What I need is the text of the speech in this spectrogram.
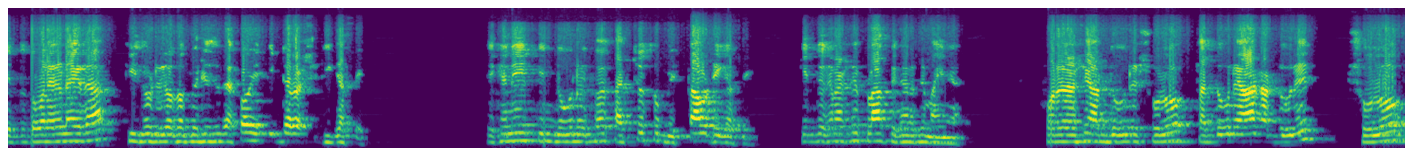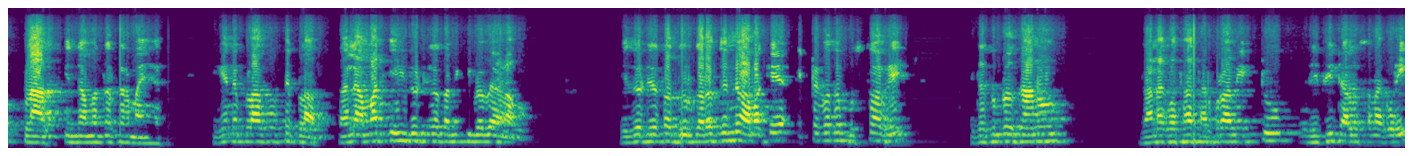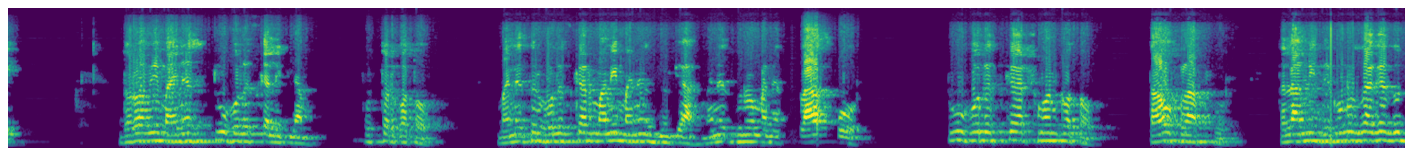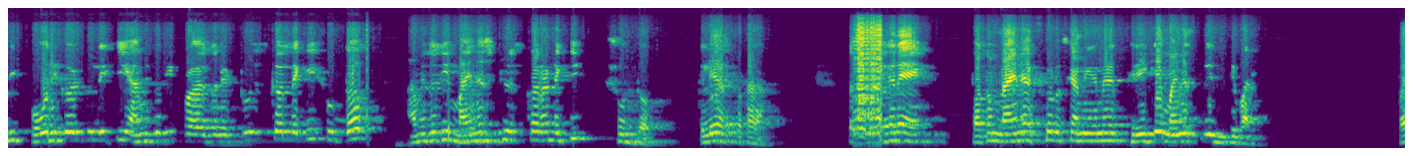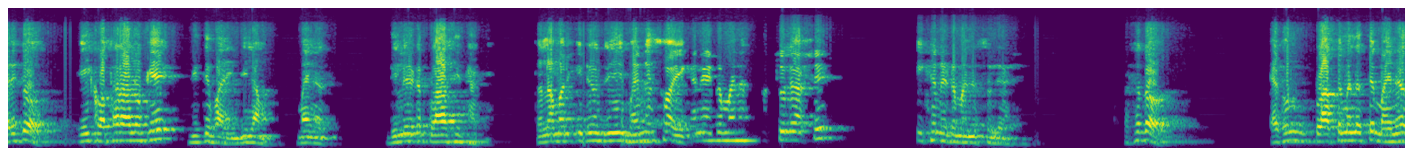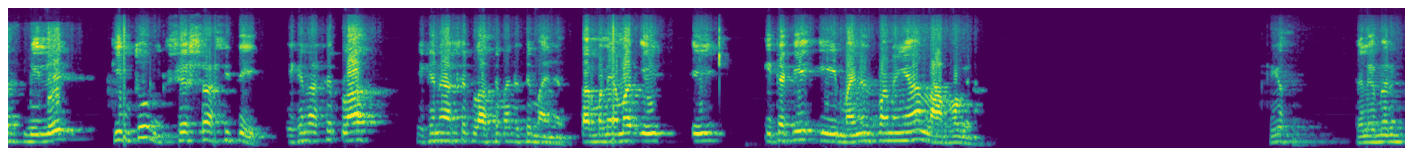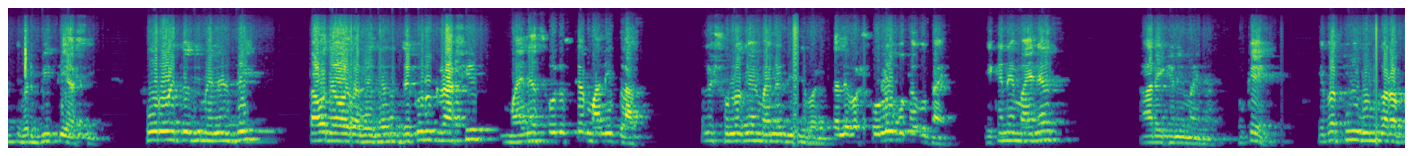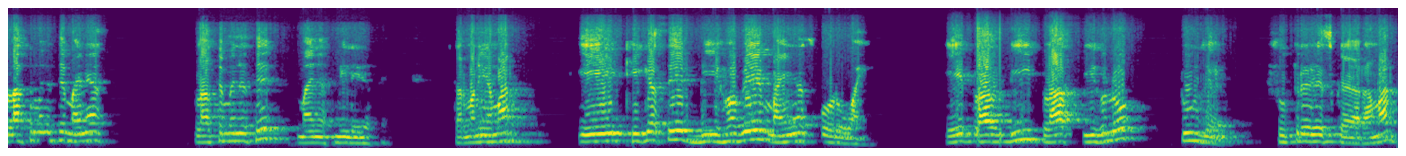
কিন্তু তোমার এখানে এটা কি জটিলতা তৈরি হয়েছে দেখো, এই তিনটা রাশি ঠিক আছে। এখানে তিন দুগুণে ছয় চারশো চব্বিশ, তাও ঠিক আছে। কিন্তু এখানে আছে প্লাস এখানে আছে মাইনাস পরে আসে আট দুগুণে ষোলো, চার দুগুণে আট আট দুগুণে ষোলো প্লাস কিন্তু আমার দরকার মাইনাস এখানে প্লাস আছে প্লাস তাহলে আমার এই জটিলতা আমি কীভাবে আনাবো এই জটিলতা দূর করার জন্য আমাকে একটা কথা বুঝতে হবে। এটা তোমরা জানো জানা কথা, তারপর আমি একটু রিপিট আলোচনা করি। ধরো আমি মাইনাস টু হোল স্কয়ার লিখলাম। উত্তর কত? মাইনাসের হোল স্কয়ার মানে মাইনাস দুইটা। মাইনাস গুণ minus plus four two whole square সমান কত? তাও প্লাস ফোর তাহলে আমি যে কোনো জায়গায় যদি ফোর ইকুয়াল টু লিখি, আমি যদি প্রয়োজনে টু স্কয়ার লিখি, শুদ্ধ। আমি যদি মাইনাস টু স্কয়ার লিখি, শুদ্ধ। ক্লিয়ার কথা? তাহলে এখানে প্রথম নাইন এক্স করেছি আমি এখানে থ্রি কে মাইনাস থ্রি দিতে পারি। পারি তো? এই কথার আলোকে দিতে পারি, দিলাম মাইনাস দিলে এটা প্লাসই থাকে। তাহলে আমার এটা যদি মাইনাস হয়, এখানে একটা মাইনাস চলে আসে, এখানে একটা মাইনাস চলে আসে। আছে তো? এখন প্লাসে মাইনাসে মাইনাস মিলে কিন্তু শেষ রাশিতে এখানে আসে প্লাস এখানে আসে প্লাসে মাইনাসে মাইনাস তার মানে আমার এই এই এটাকে এই মাইনাস বানাইয়া লাভ হবে না। ঠিক আছে? তাহলে এবার এবার বিতে আসি। ফোর ওয়াই যদি মাইনাস দেই, তাও দেওয়া যাবে। যে কোনো রাশির মাইনাস হোল স্কয়ার মানে প্লাস তাহলে ষোলোকে মাইনাস দিতে পারে। তাহলে এবার ষোলো কোথায় কোথায়? এখানে মাইনাস আর এখানে মাইনাস ওকে এবার তুমি গুণ করো প্লাসে মাইনাসে মাইনাস প্লাসে মাইনাসে মাইনাস মিলে গেছে। তার মানে আমার এ ঠিক আছে বি হবে minus four Y A plus B plus C হলো টু জেড সূত্রের স্কোয়ার আমার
